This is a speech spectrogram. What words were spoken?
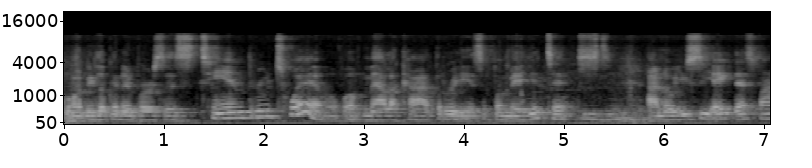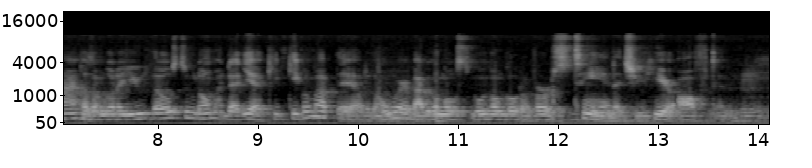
We're going to be looking at verses 10 through 12 of Malachi 3. It's a familiar text. I know you see 8, that's fine, because I'm going to use those two. Don't that. Yeah, keep, keep them up there. Don't worry about it. We're going to go to verse 10 that you hear often.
